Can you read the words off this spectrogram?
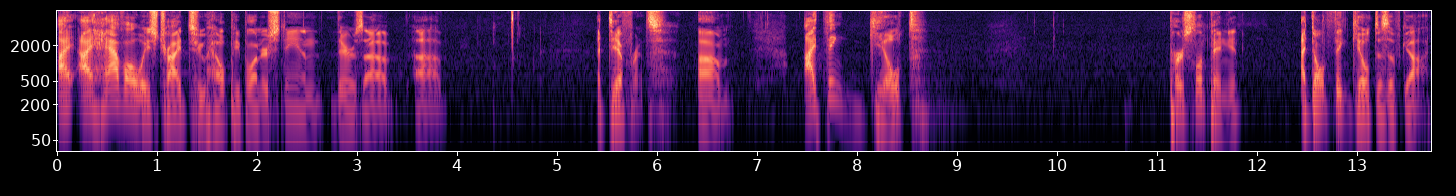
I, I have always tried to help people understand there's a a, a difference. Um, I think guilt, personal opinion, I don't think guilt is of God.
